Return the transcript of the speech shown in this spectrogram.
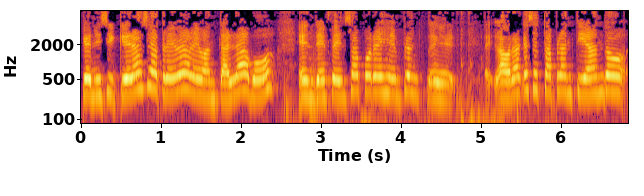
que ni siquiera se atreve a levantar la voz en defensa, por ejemplo, en- eh, ahora que se está planteando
